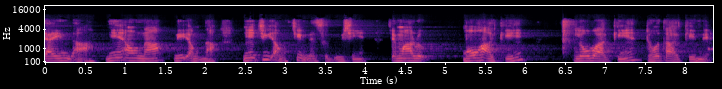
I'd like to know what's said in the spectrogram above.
တိုင်းသာမြင်အောင်သာနေအောင်သာမြင်ကြည့်အောင်ကြည့်မယ်ဆိုလို့ရှိရင်ကျမတို့မောဟကင်း လောဘကင်းဒေါသကင်းနဲ့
